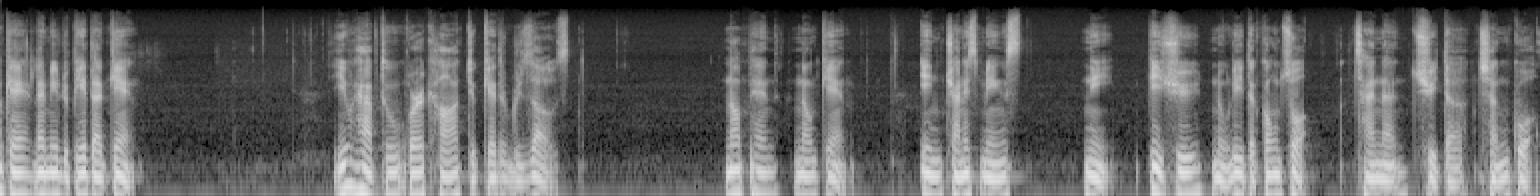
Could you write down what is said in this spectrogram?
Okay, let me repeat again. You have to work hard to get results. No pain, no gain. In Chinese means 你必须努力的工作才能取得成果，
